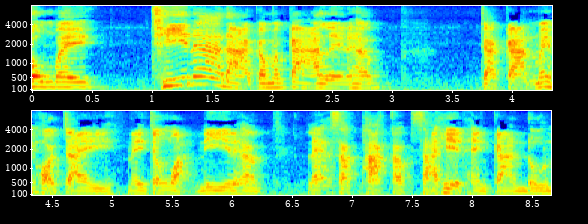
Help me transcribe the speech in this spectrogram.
ลงไปชี้หน้าด่ากรรมการเลยนะครับ จากการไม่พอใจในจังหวะนี้นะครับ และสักพักครับสาเหตุแห่งการโดน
